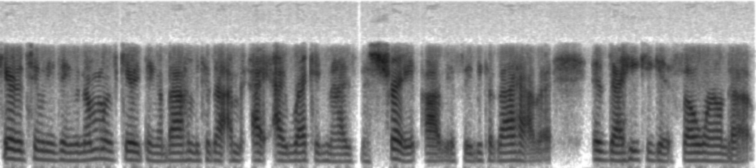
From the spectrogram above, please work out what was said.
scared of too many things. The number one scary thing about him, because I I, I recognize this trait, obviously, because I have it, is that he could get so wound up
